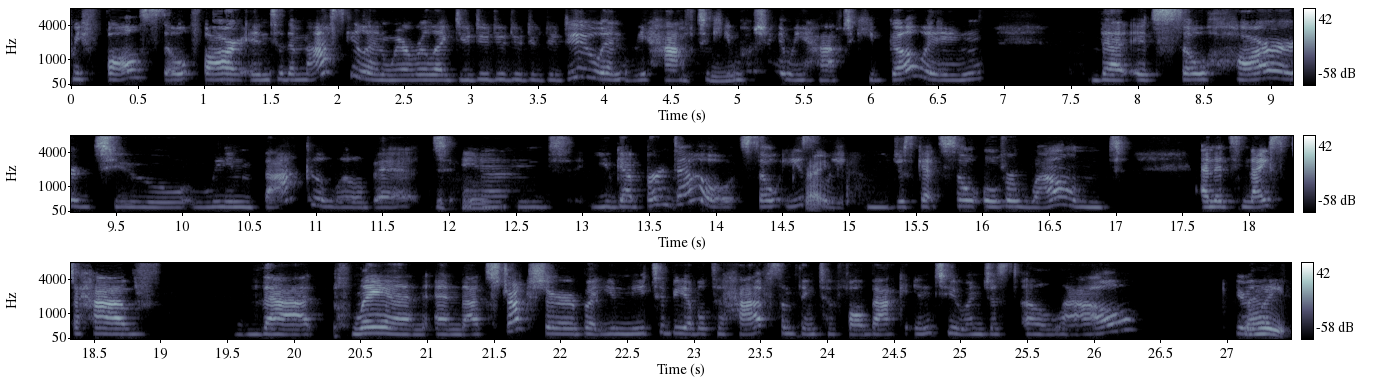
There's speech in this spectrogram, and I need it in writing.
we fall so far into the masculine where we're like do do do do do do do, and we have to keep Mhm. pushing and we have to keep going. That it's so hard to lean back a little bit, Mhm. and you get burned out so easily. You just get so overwhelmed, and it's nice to have that plan and that structure, but you need to be able to have something to fall back into and just allow your life right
